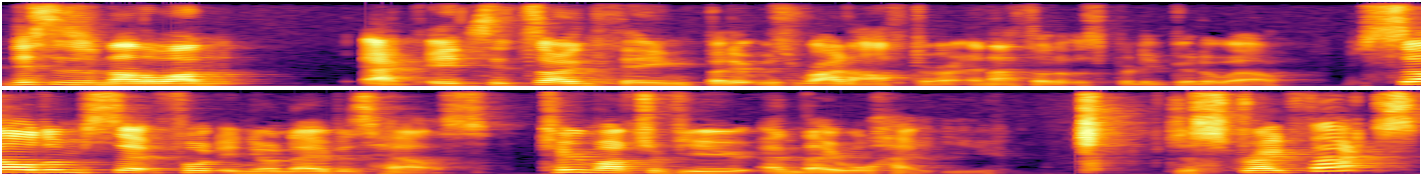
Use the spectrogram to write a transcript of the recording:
this is another one. uh, It's its own thing, but it was right after it, and I thought it was pretty good as well. Seldom set foot in your neighbor's house. Too much of you, and they will hate you. Just straight facts.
